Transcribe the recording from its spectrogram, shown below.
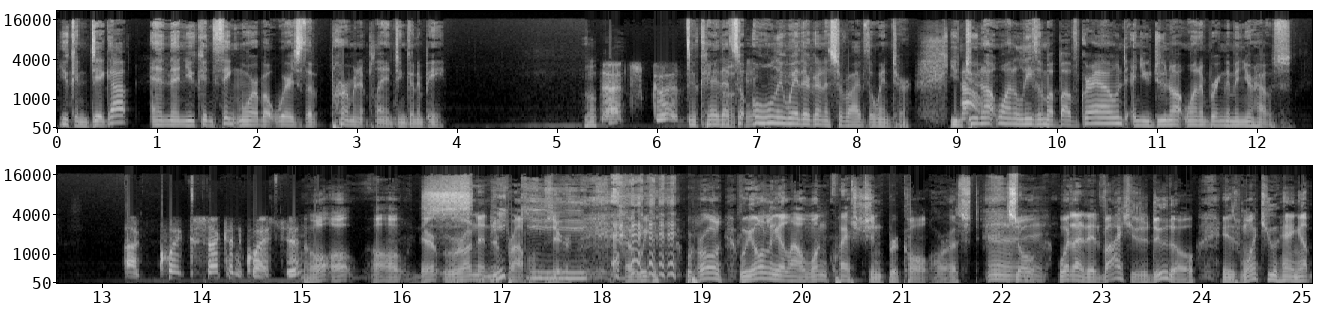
you can dig up and then you can think more about where's the permanent planting going to be. That's good. Okay, that's Okay. the only way they're going to survive the winter. You do not want to leave them above ground, and you do not want to bring them in your house. A quick second question. Oh, oh, oh, there, we're running into problems here. Uh, we, we're only, we only allow one question per call, Orest. so what I'd advise you to do, though, is once you hang up,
